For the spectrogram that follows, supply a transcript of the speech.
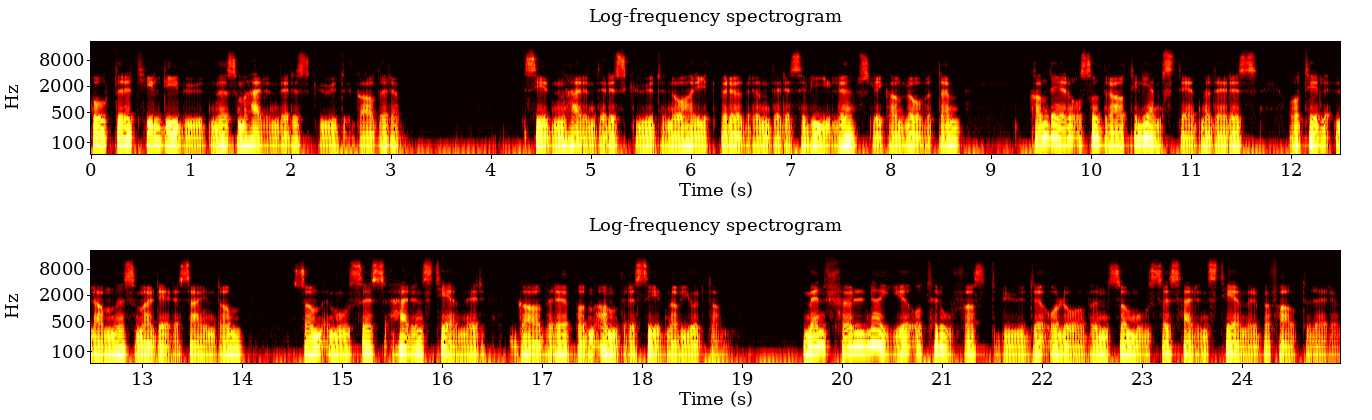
holdt dere til de budene som Herren deres Gud ga dere. Siden Herren deres Gud nå har gitt brødrene deres hvile, slik han lovet dem, kan dere også dra til hjemstedene deres og til landet som er deres eiendom, som Moses, Herrens tjener, ga dere på den andre siden av Jordan. Men følg nøye og trofast budet og loven som Moses Herrens tjener befalte dere,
